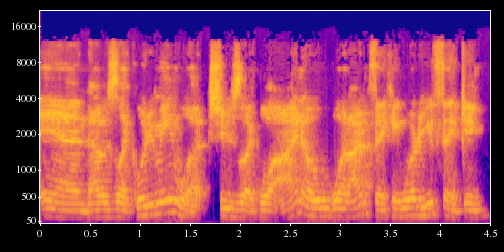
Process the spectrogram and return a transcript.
And I was like, what do you mean what? She was like, well, I know what I'm thinking. What are you thinking?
